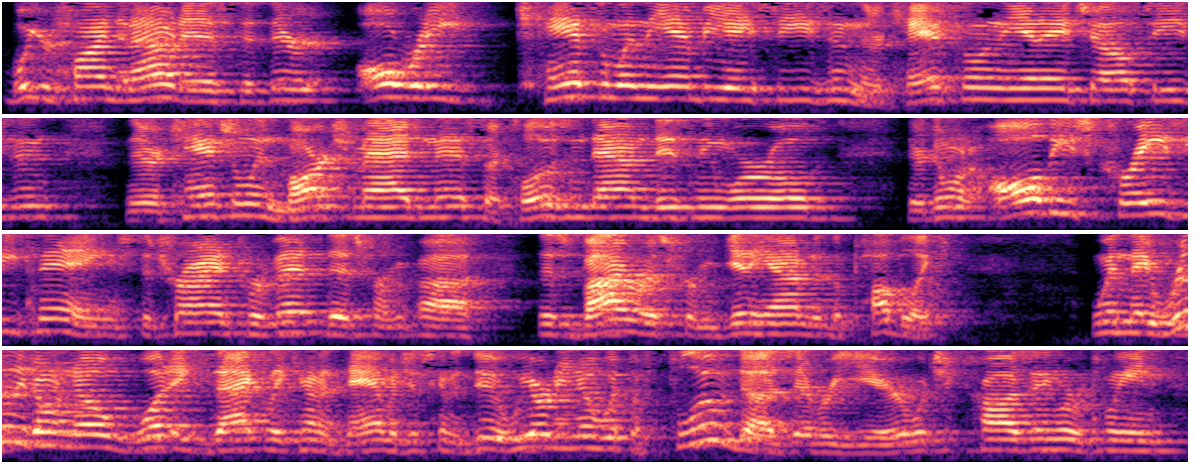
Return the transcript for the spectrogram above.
what you're finding out is that they're already canceling the NBA season, they're canceling the NHL season, they're canceling March Madness, they're closing down Disney World. They're doing all these crazy things to try and prevent this from uh, this virus from getting out into the public when they really don't know what exactly kind of damage it's going to do. We already know what the flu does every year, which it causes anywhere between,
